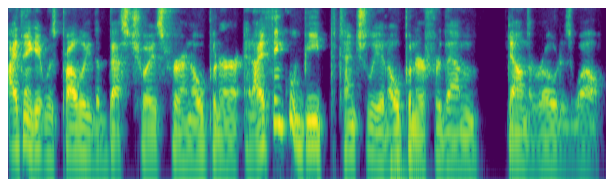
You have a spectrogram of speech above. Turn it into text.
I think it was probably the best choice for an opener. And I think will be potentially an opener for them down the road as well.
